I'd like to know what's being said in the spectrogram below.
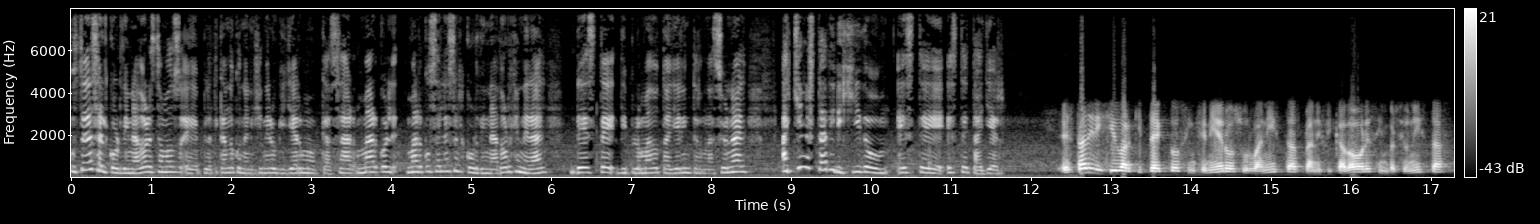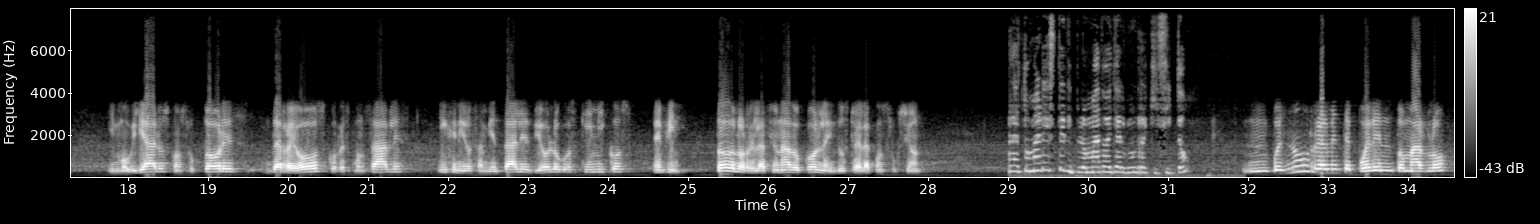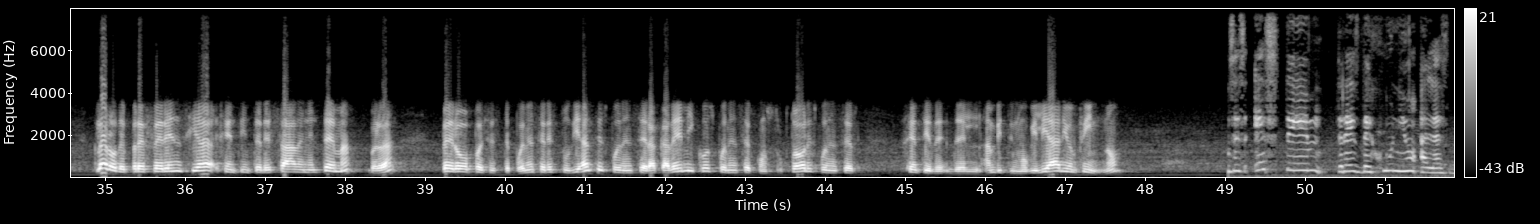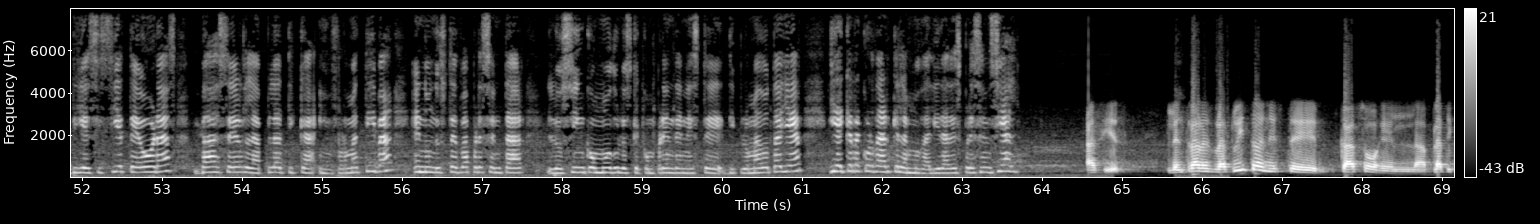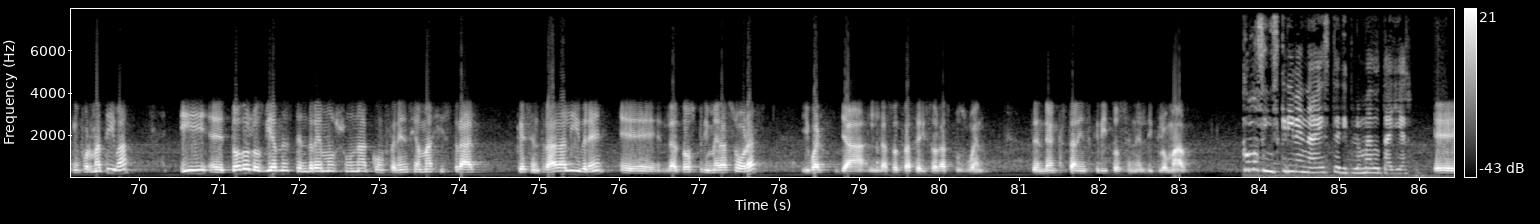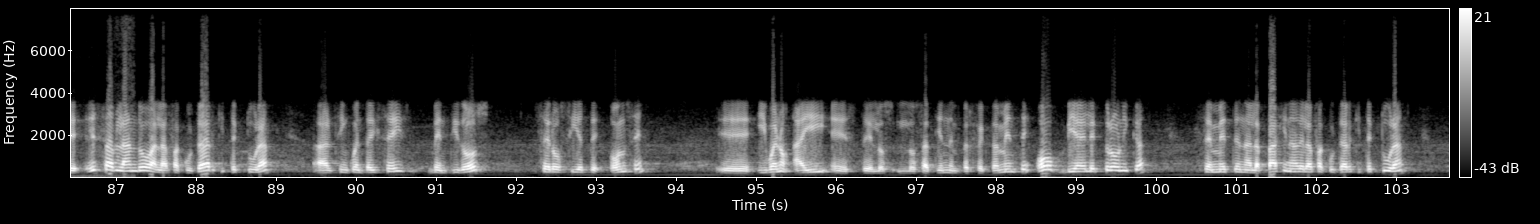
usted, es el coordinador, estamos eh, platicando con el ingeniero Guillermo Casar. Marco, Marcos, él es el coordinador general de este diplomado taller internacional. ¿A quién está dirigido este, este taller? Está dirigido a arquitectos, ingenieros, urbanistas, planificadores, inversionistas, inmobiliarios, constructores, DROs, corresponsables, ingenieros ambientales, biólogos, químicos, en fin, todo lo relacionado con la industria de la construcción. ¿Para tomar este diplomado hay algún requisito? Mm, pues no, realmente pueden tomarlo, claro, de preferencia gente interesada en el tema, ¿verdad? Pero pues este pueden ser estudiantes, pueden ser académicos, pueden ser constructores, pueden ser gente del ámbito inmobiliario, en fin, ¿no? Entonces, este 3 de junio a las 17 horas va a ser la plática informativa en donde usted va a presentar los cinco módulos que comprenden este diplomado taller y hay que recordar que la modalidad es presencial. Así es. La entrada es gratuita, en este caso la plática informativa y eh, todos los viernes tendremos una conferencia magistral que es entrada libre eh, las dos primeras horas y bueno, ya las otras seis horas, pues bueno, tendrían que estar inscritos en el diplomado. ¿Cómo se inscriben a este diplomado taller? Eh, es hablando a la Facultad de Arquitectura al 56 22 07 11 eh, y bueno, ahí este, los, los atienden perfectamente o vía electrónica se meten a la página de la Facultad de Arquitectura,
